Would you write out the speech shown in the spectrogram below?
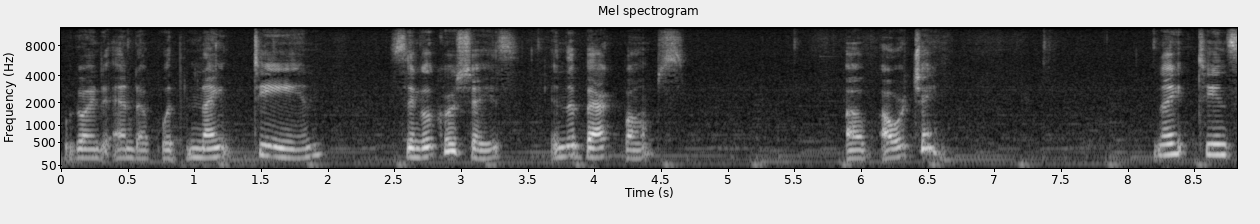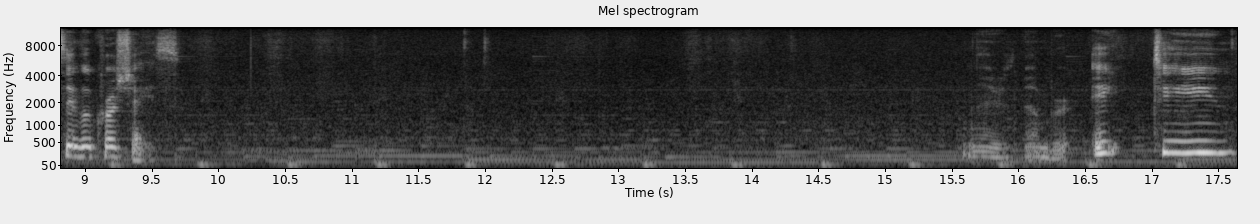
we're going to end up with 19 single crochets in the back bumps of our chain. 19 single crochets. There's number 18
